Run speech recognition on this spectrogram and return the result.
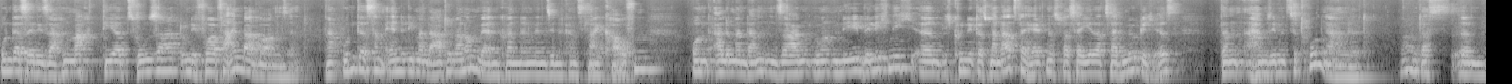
und dass er die Sachen macht, die er zusagt und die vorher vereinbart worden sind. Ja, und dass am Ende die Mandate übernommen werden können, denn wenn Sie eine Kanzlei kaufen und alle Mandanten sagen, nee, will ich nicht, ähm, ich kündige das Mandatsverhältnis, was ja jederzeit möglich ist, dann haben Sie mit Zitronen gehandelt. und das, ähm,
